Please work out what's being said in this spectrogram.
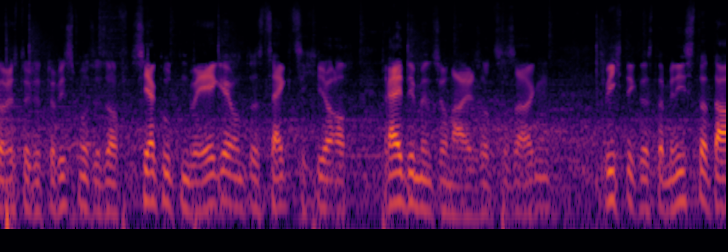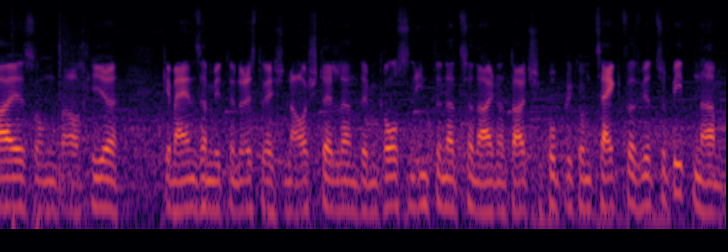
Der österreichische Tourismus ist auf sehr guten Wege und das zeigt sich hier auch dreidimensional sozusagen. Wichtig, dass der Minister da ist und auch hier gemeinsam mit den österreichischen Ausstellern, dem großen internationalen und deutschen Publikum zeigt, was wir zu bieten haben.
